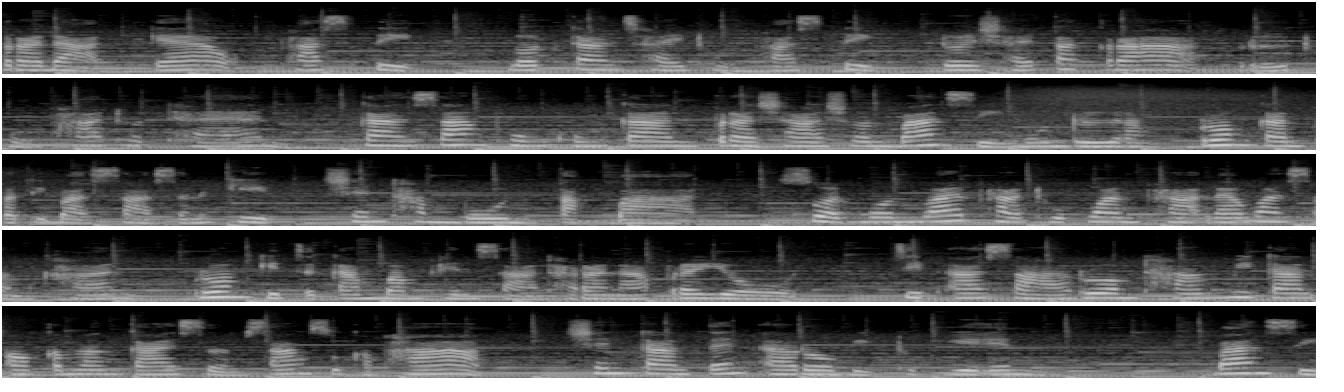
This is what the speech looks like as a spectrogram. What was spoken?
กระดาษแก้ว พลาสติก ลดการใช้ถุงพลาสติก โดยใช้ตะกร้า หรือถุงผ้าทดแทน การสร้างภูมิคุ้มกันประชาชนบ้านสีมูลเรือง ร่วมกันปฏิบัติศาสนกิจ เช่นทำบุญ ตักบาตรสวดมนต์ไหว้พระทุกวันพระและวันสำคัญ ร่วมกิจกรรมบำเพ็ญสาธารณประโยชน์ จิตอาสารวมทั้งมีการออกกำลังกายเสริมสร้างสุขภาพ เช่นการเต้นแอโรบิกทุกเย็น บ้านสี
